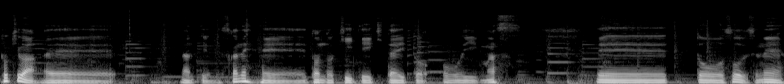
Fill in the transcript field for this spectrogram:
時は、えーなんていうんですかね、えーどんどん聞いていきたいと思います。えーっと、そうですね。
